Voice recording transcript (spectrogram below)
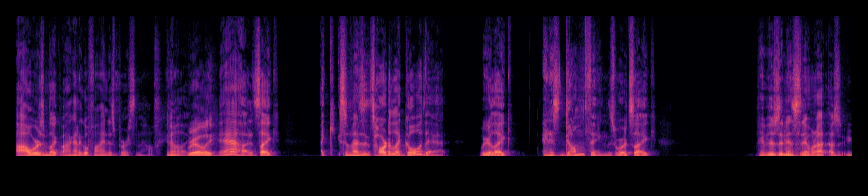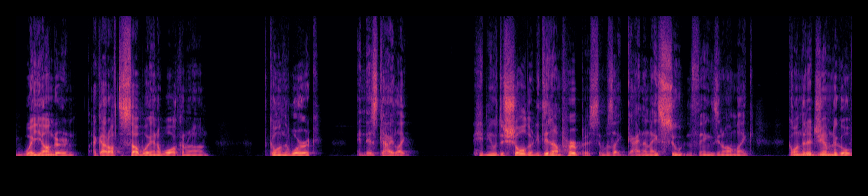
hours. I'm like, well, I gotta go find this person now. You know, like, Really? yeah. It's like, I, sometimes it's hard to let go of that. Where you're like, and it's dumb things where it's like, maybe there's an incident when I, I was way younger and I got off the subway and I'm walking around, going to work, and this guy like hit me with the shoulder and he did it on purpose. It was like guy in a nice suit and things, you know. I'm like going to the gym to go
